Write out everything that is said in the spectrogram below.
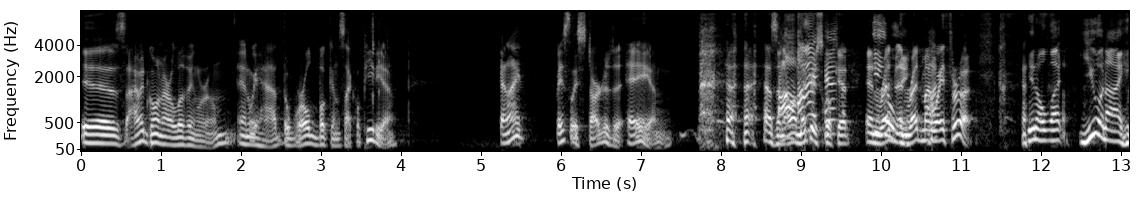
Is I would go in our living room and we had the World Book Encyclopedia, and I basically started at A and as an elementary I, school kid and read and read my I, way through it. you know what? You and I,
